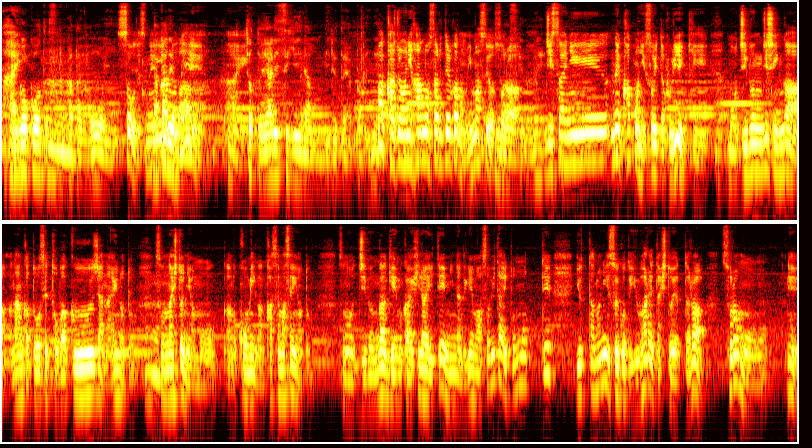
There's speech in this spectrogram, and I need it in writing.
はい。動こうとする方が多い、そうですね。中でまあはい。ちょっとやりすぎなのを見るとやっぱりね、まあ過剰に反応されてる方もいますよいそら。ね実際にね過去にそういった不利益もう自分自身がなんかどうせ賭博じゃないのと、そんな人にはもうあの公民館貸せませんよと。その自分がゲーム会開いてみんなでゲーム遊びたいと思って言ったのにそういうこと言われた人やったらそれはもうね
